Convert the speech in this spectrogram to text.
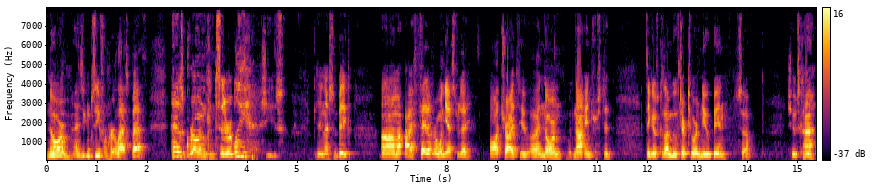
Norm, as you can see from her last bath, has grown considerably. She's getting nice and big. Um, I fed everyone yesterday. Well, I tried to. Uh, Norm was not interested. I think it was because I moved her to her new bin, so she was kind of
